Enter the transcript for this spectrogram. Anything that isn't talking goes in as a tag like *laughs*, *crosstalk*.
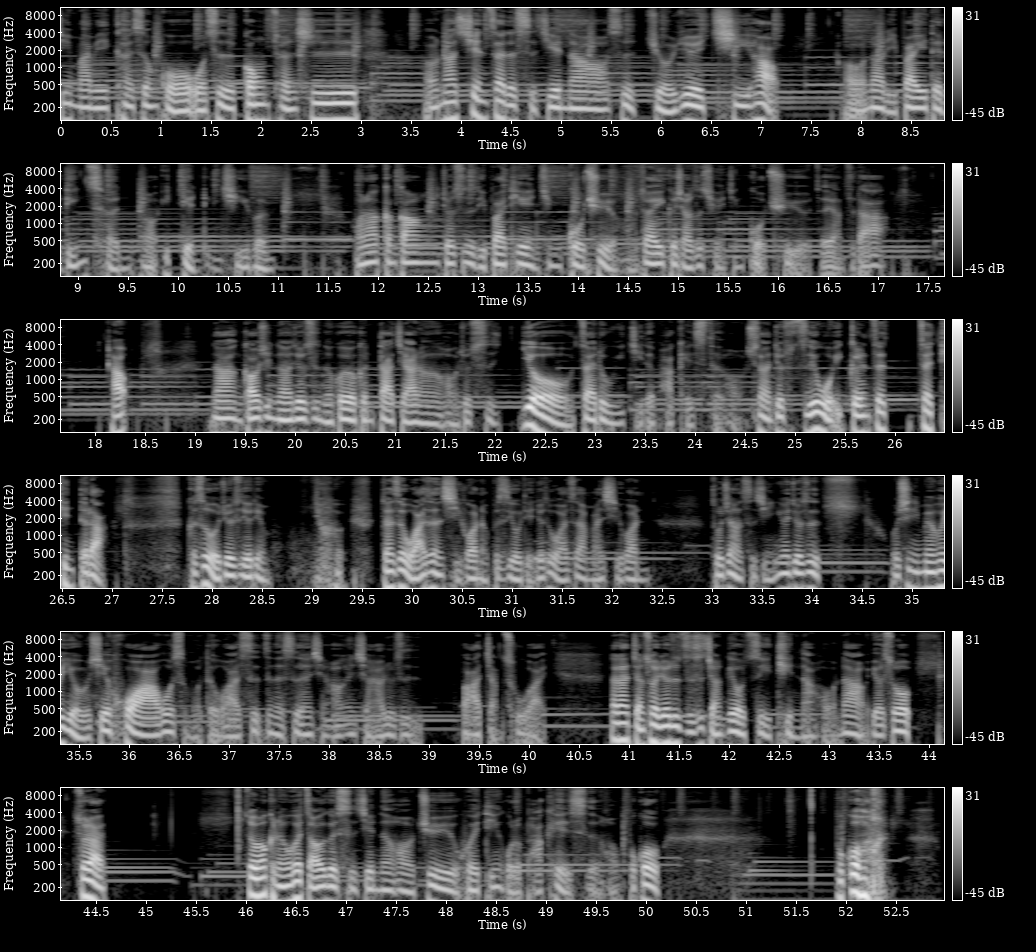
是隐姓埋名看生活，我是工程师。好，那现在的时间呢是九月七号，哦，那礼拜一的凌晨哦一点零七分。好，那刚刚就是礼拜天已经过去了，在一个小时前已经过去了，这样子的。好。那很高兴呢，就是能够又跟大家呢，哈，就是又再录一集的 podcast 哈。虽然就是只有我一个人在在听的啦，可是我觉得是有点，但是我还是很喜欢的，不是有点，就是我还是还蛮喜欢做这样的事情，因为就是我心里面会有一些话啊或什么的，我还是真的是很想要很想要，就是把它讲出来。那他讲出来就是只是讲给我自己听，然后那有时候虽然。所以我可能会找一个时间呢，哈，去回听我的 podcast，哈。不过，不过，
